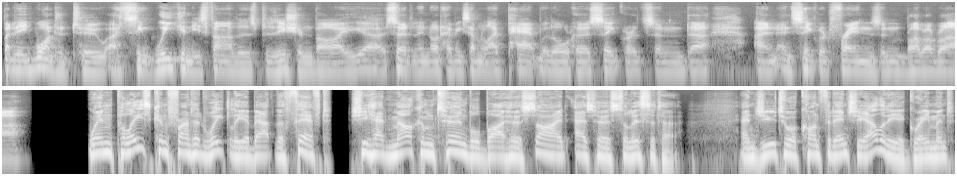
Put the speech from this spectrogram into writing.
but he wanted to, I think, weaken his father's position by uh, certainly not having someone like Pat with all her secrets and, uh, and and secret friends and blah blah blah. When police confronted Wheatley about the theft, she had Malcolm Turnbull by her side as her solicitor and due to a confidentiality agreement,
